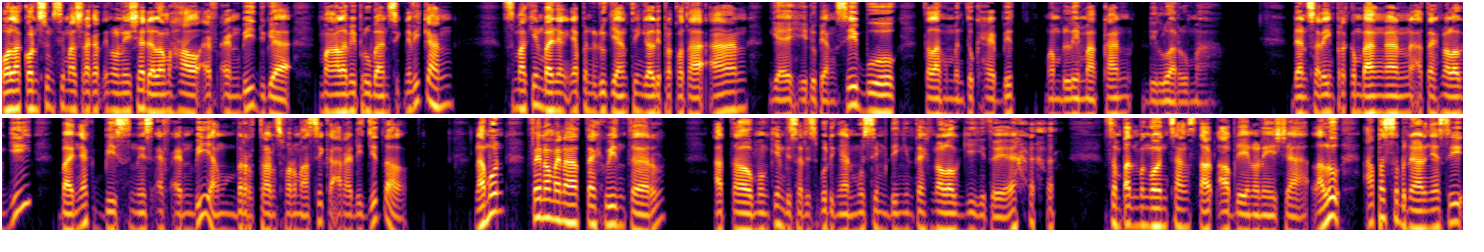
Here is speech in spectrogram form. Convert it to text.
Pola konsumsi masyarakat Indonesia dalam hal F&B juga mengalami perubahan signifikan. Semakin banyaknya penduduk yang tinggal di perkotaan, gaya hidup yang sibuk telah membentuk habit membeli makan di luar rumah. Dan sering perkembangan teknologi, banyak bisnis F&B yang bertransformasi ke arah digital. Namun, fenomena tech winter atau mungkin bisa disebut dengan musim dingin teknologi gitu ya. sempat mengoncang startup di Indonesia. Lalu apa sebenarnya sih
